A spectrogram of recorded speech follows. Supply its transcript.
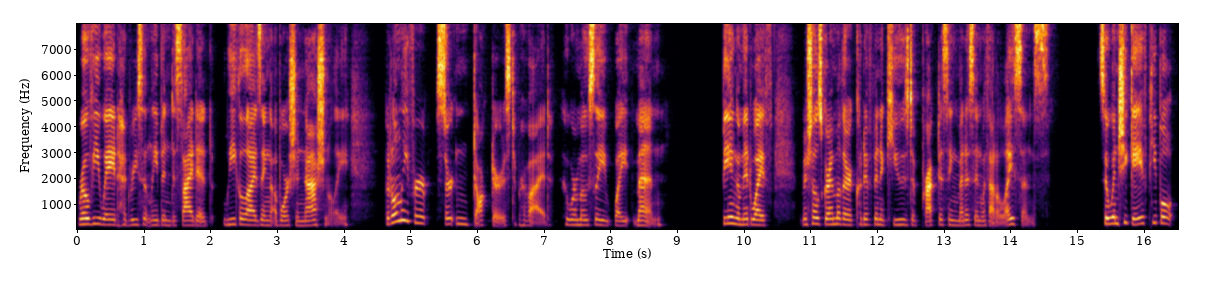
Roe v. Wade had recently been decided, legalizing abortion nationally, but only for certain doctors to provide, who were mostly white men. Being a midwife, Michelle's grandmother could have been accused of practicing medicine without a license. So when she gave people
